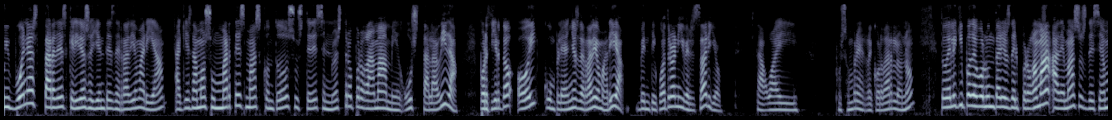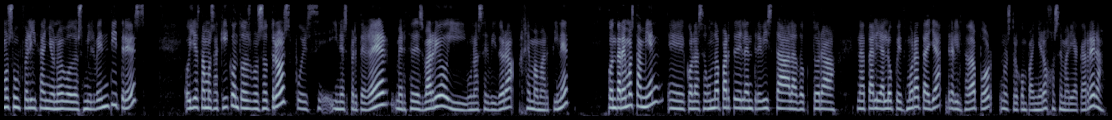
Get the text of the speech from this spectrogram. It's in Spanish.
Muy buenas tardes, queridos oyentes de Radio María. Aquí estamos un martes más con todos ustedes en nuestro programa Me gusta la vida. Por cierto, hoy cumpleaños de Radio María, 24 aniversario. Está guay, pues hombre, recordarlo, ¿no? Todo el equipo de voluntarios del programa, además, os deseamos un feliz año nuevo 2023. Hoy estamos aquí con todos vosotros, pues Inés Perteguer, Mercedes Barrio y una servidora, Gema Martínez. Contaremos también eh, con la segunda parte de la entrevista a la doctora Natalia López Moratalla, realizada por nuestro compañero José María Carrera.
